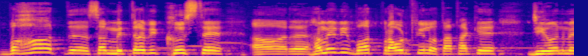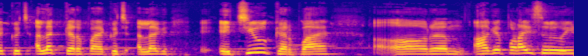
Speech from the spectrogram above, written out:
बहुत सब मित्र भी खुश थे और हमें भी बहुत प्राउड फील होता था कि जीवन में कुछ अलग कर पाए, कुछ अलग अचीव कर पाए। और आगे पढ़ाई शुरू हुई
